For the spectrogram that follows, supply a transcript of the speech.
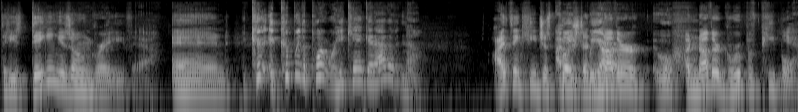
that he's digging his own grave. Yeah. And It could it could be the point where he can't get out of it now. I think he just I mean, pushed are- another another group of people Yeah.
